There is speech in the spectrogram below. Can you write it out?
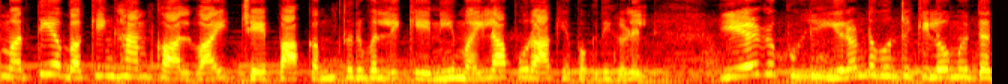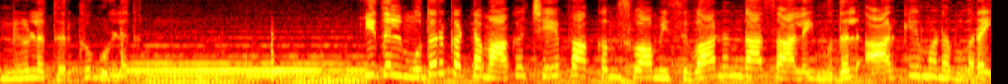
மத்திய பக்கிங்ஹாம் கால்வாய் சேப்பாக்கம் திருவல்லிக்கேணி மயிலாப்பூர் ஆகிய பகுதிகளில் ஏழு புள்ளி இரண்டு ஒன்று கிலோமீட்டர் நீளத்திற்கு உள்ளது. இதில் முதற்கட்டமாக சேப்பாக்கம் சுவாமி சிவானந்தா சாலை முதல் ஆர்கே மடம் வரை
